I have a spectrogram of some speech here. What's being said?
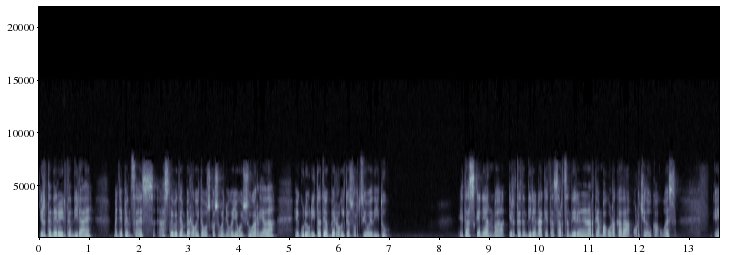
Irten ere irten dira, eh? Baina pentsa ez, azte betean berrogeita boskazu baino gehiago izugarria da. E, gure unitateak berrogeita sortzio ditu. Eta azkenean, ba, irteten direnak eta sartzen direnen artean, ba, gorakada hortxe daukagu, ez? E,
